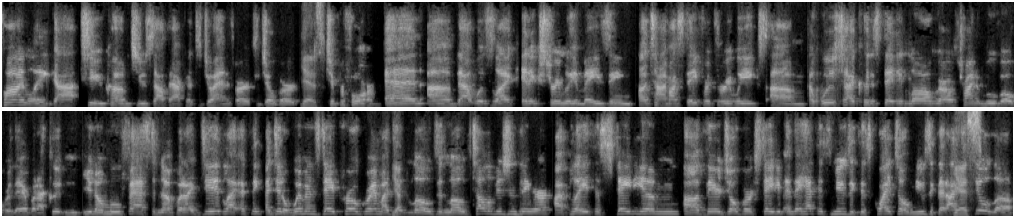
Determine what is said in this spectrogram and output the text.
finally got to come to South Africa to Johannesburg to Joburg Yes. to perform. And um, that was like an extremely amazing uh, time. I stayed for three weeks. Um, I wish I could have stayed longer. I was trying to move over there, but I couldn't, you know, move fast enough. But I did like, I think I did a Women's Day program. I did Yep. loads and loads of television there. I played the stadium uh, there, Joburg Stadium, and they had this music, this Kwaito music that I Yes. still love.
